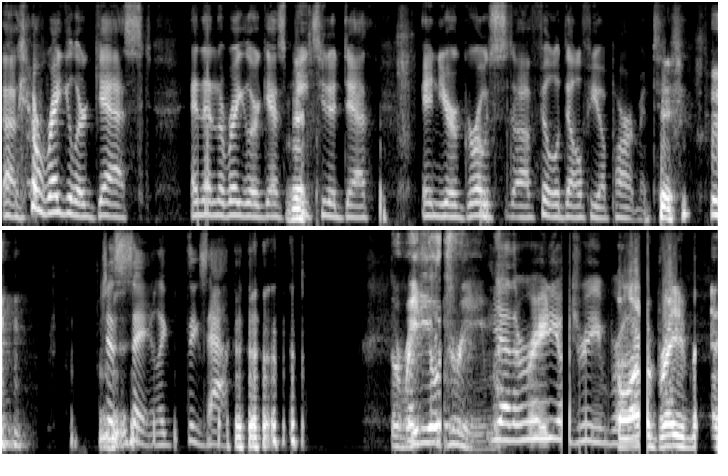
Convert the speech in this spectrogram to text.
a, a regular guest and then the regular guest beats you to death in your gross uh, philadelphia apartment just say like things happen The radio dream. yeah the radio dream bro. A lot of brave men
